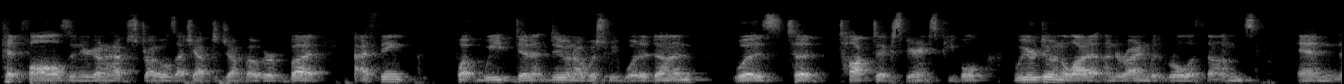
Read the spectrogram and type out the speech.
pitfalls and you're going to have struggles that you have to jump over. But I think what we didn't do, and I wish we would have done, was to talk to experienced people. We were doing a lot of underwriting with rule of thumbs and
